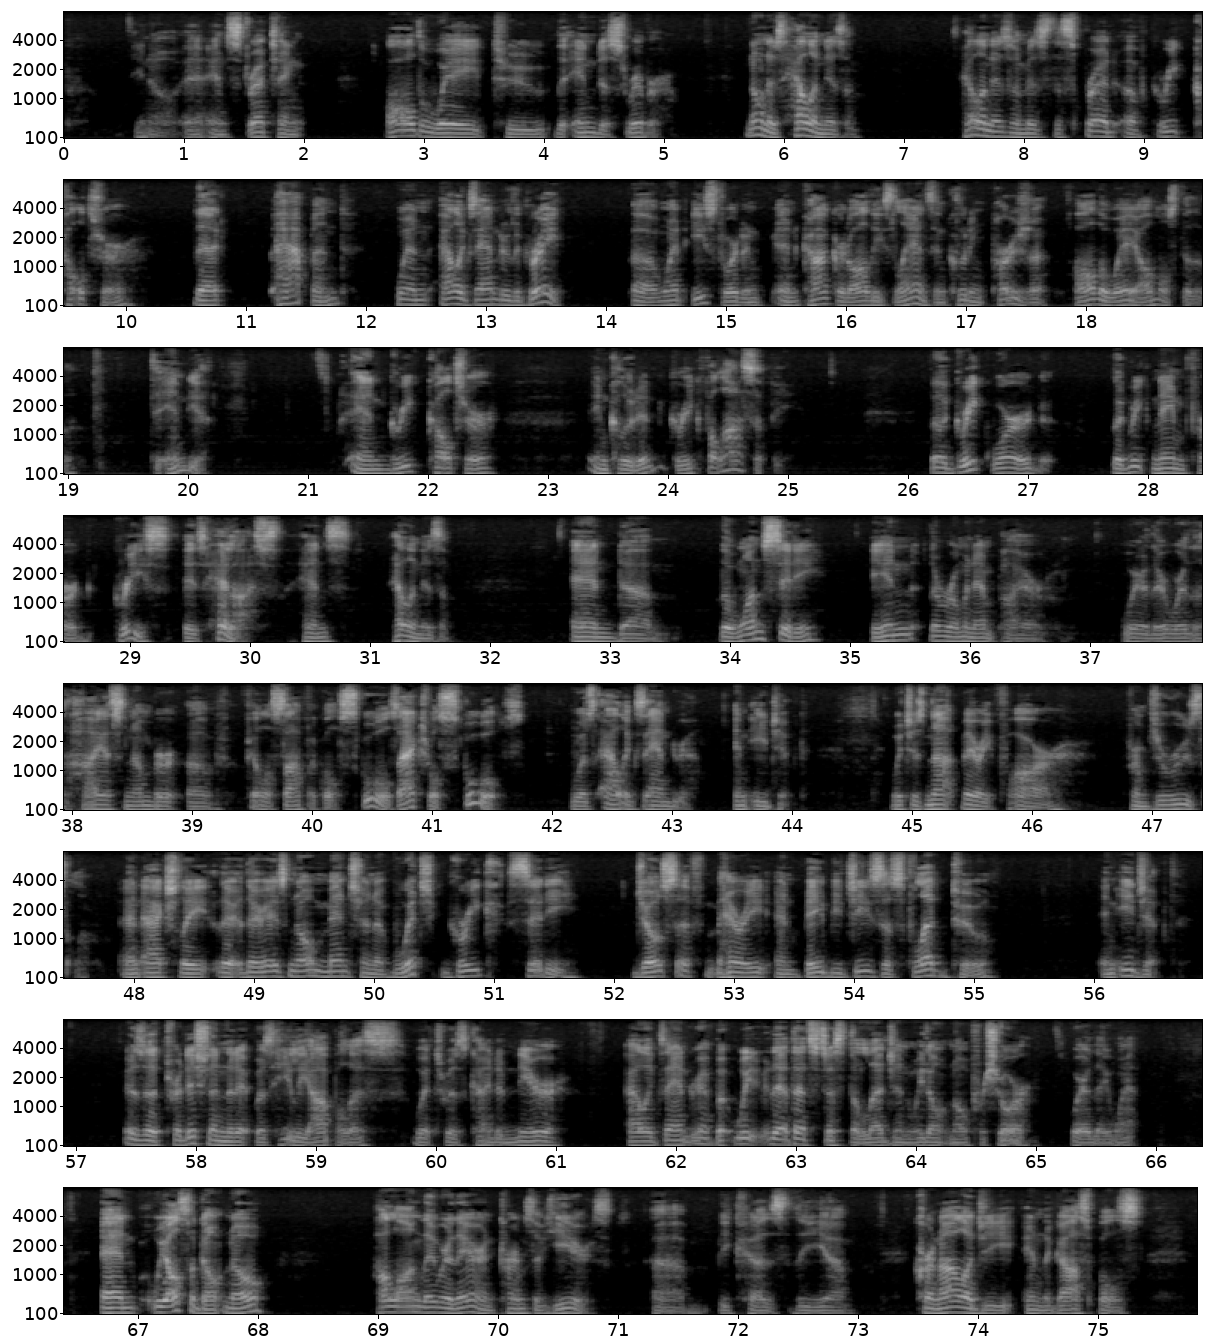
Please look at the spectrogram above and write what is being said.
you know, and, and stretching all the way to the Indus River, known as Hellenism. Hellenism is the spread of Greek culture that happened when Alexander the Great uh, went eastward and, and, conquered all these lands, including Persia, all the way almost to, the, to India. And Greek culture included Greek philosophy. The Greek word, the Greek name for Greece is Hellas, hence Hellenism. And um, the one city in the Roman Empire where there were the highest number of philosophical schools, actual schools, was Alexandria in Egypt, which is not very far from Jerusalem. And actually, there, there is no mention of which Greek city Joseph, Mary, and baby Jesus fled to in Egypt. There's a tradition that it was Heliopolis, which was kind of near Alexandria, but we that, that's just a legend. We don't know for sure where they went, and we also don't know how long they were there in terms of years, uh, because the uh, chronology in the Gospels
